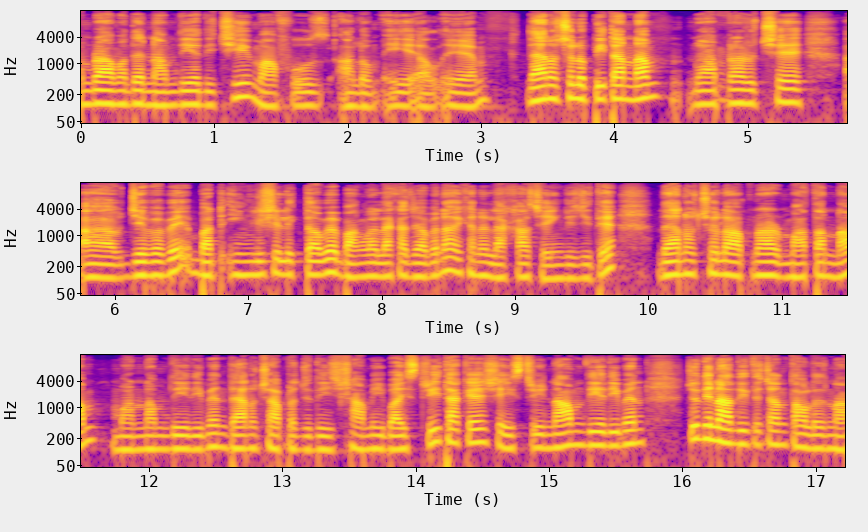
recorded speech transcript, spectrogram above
আমরা আমাদের নাম দিয়ে দিচ্ছি, Mahfuz Alam A L A M then হচ্ছিল পিতার নাম, আপনার হচ্ছে যেভাবে বাট ইংলিশে লিখতে হবে বাংলা লেখা যাবে না, এখানে লেখা আছে ইংরেজিতে। দেন হচ্ছে হলো আপনার মাতার নাম, মার নাম দিয়ে দিবেন। দেন হচ্ছে আপনার যদি স্বামী বা স্ত্রী থাকে, সেই স্ত্রীর নাম দিয়ে দিবেন। যদি না দিতে চান, তাহলে না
